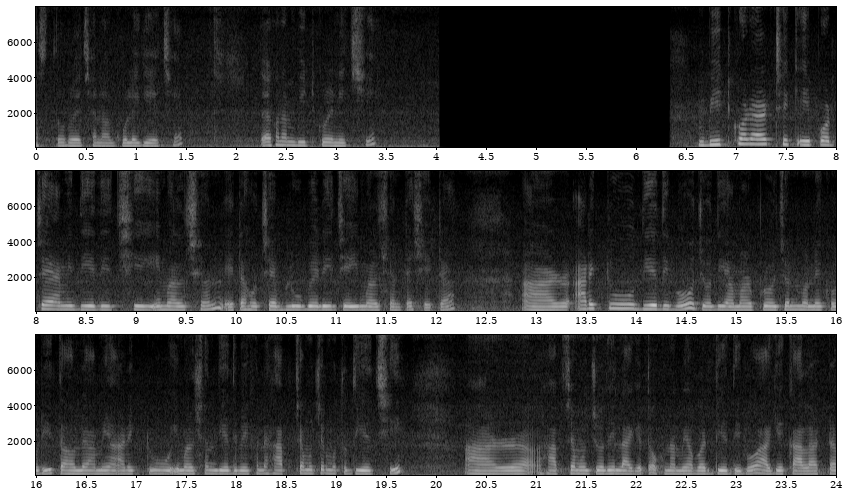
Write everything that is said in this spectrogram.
আস্ত রয়েছে না গলে গিয়েছে। তো এখন আমি বিট করে নিচ্ছি। বিট করার ঠিক এই পর্যায়ে আমি দিয়ে দিচ্ছি ইমালশন এটা হচ্ছে ব্লুবেরি যে ইমালশনটা সেটা। আর আরেকটু দিয়ে দিব যদি আমার প্রয়োজন মনে করি, তাহলে আমি আরেকটু ইমালশান দিয়ে দেবো। এখানে হাফ চামচের মতো দিয়েছি। আর হাফ চামচ যদি লাগে, তখন আমি আবার দিয়ে দিব। আগে কালারটা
